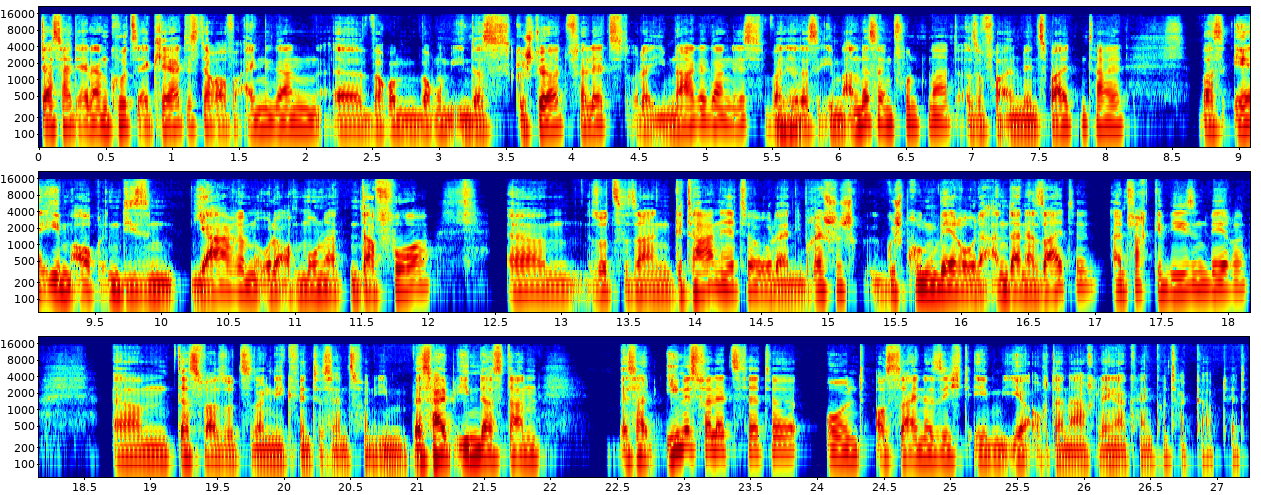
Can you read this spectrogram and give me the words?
das hat er dann kurz erklärt, ist darauf eingegangen, äh, warum, warum ihn das gestört, verletzt oder ihm nahegegangen ist, weil mhm. er das eben anders empfunden hat, also vor allem den zweiten Teil, was er eben auch in diesen Jahren oder auch Monaten davor ähm, sozusagen getan hätte oder in die Bresche gesprungen wäre oder an deiner Seite einfach gewesen wäre. Ähm, das war sozusagen die Quintessenz von ihm. Weshalb ihn das dann weshalb ihn es verletzt hätte und aus seiner Sicht eben ihr auch danach länger keinen Kontakt gehabt hätte.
